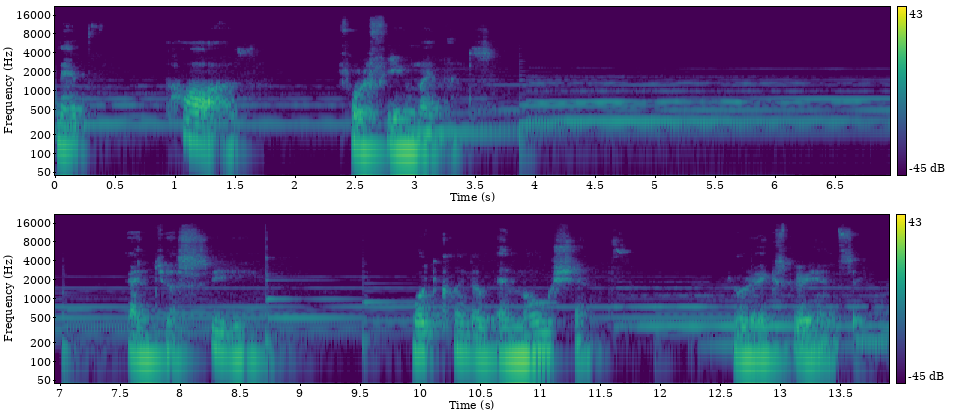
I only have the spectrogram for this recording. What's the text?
Let's pause for a few moments and just see what kind of emotions you're experiencing.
